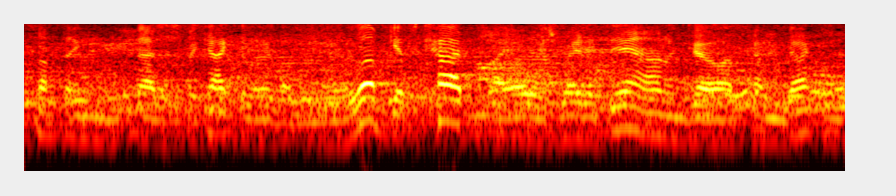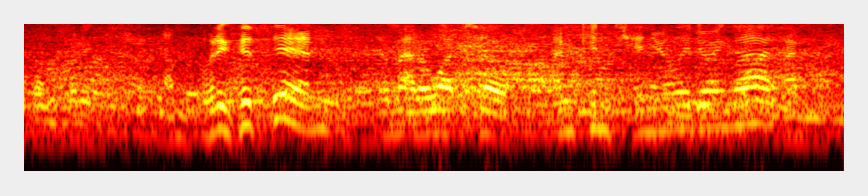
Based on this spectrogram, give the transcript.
something that is spectacular that we really love gets cut, I always write it down and go, I'm coming back to this. I'm putting, I'm putting this in, no matter what. So I'm continually doing that. I'm,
